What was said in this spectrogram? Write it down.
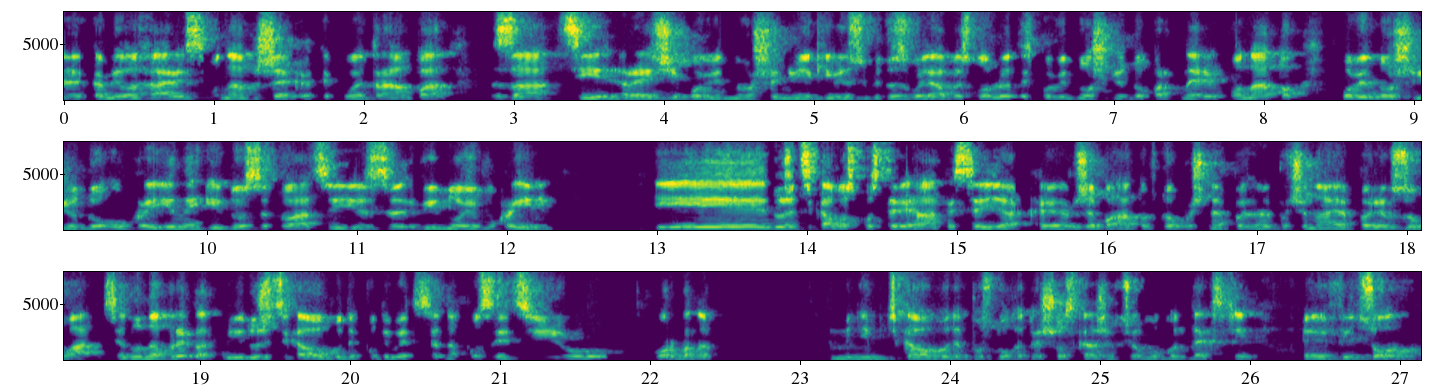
е, Каміла Харріс вона вже критикує Трампа за ці речі по відношенню, які він собі дозволяв висловлюватись по відношенню до партнерів по НАТО, по відношенню до України і до ситуації з війною в Україні. І дуже цікаво спостерігатися, як е, вже багато хто почне починає перевзуватися. Ну, наприклад, мені дуже цікаво буде подивитися на позицію Орбана. Мені цікаво буде послухати, що скаже в цьому контексті е, Фіцо.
